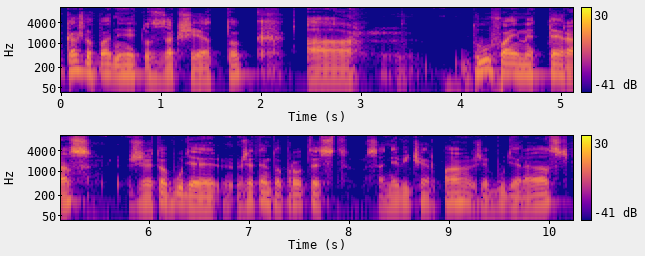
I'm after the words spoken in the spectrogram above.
každopádne je to začiatok a dúfajme teraz, že, to bude, že tento protest sa nevyčerpá, že bude rásť.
